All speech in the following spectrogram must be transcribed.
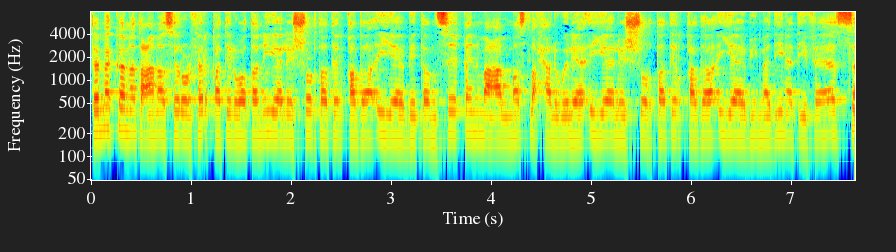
تمكنت عناصر الفرقة الوطنية للشرطة القضائية بتنسيق مع المصلحة الولائية للشرطة القضائية بمدينة فاس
